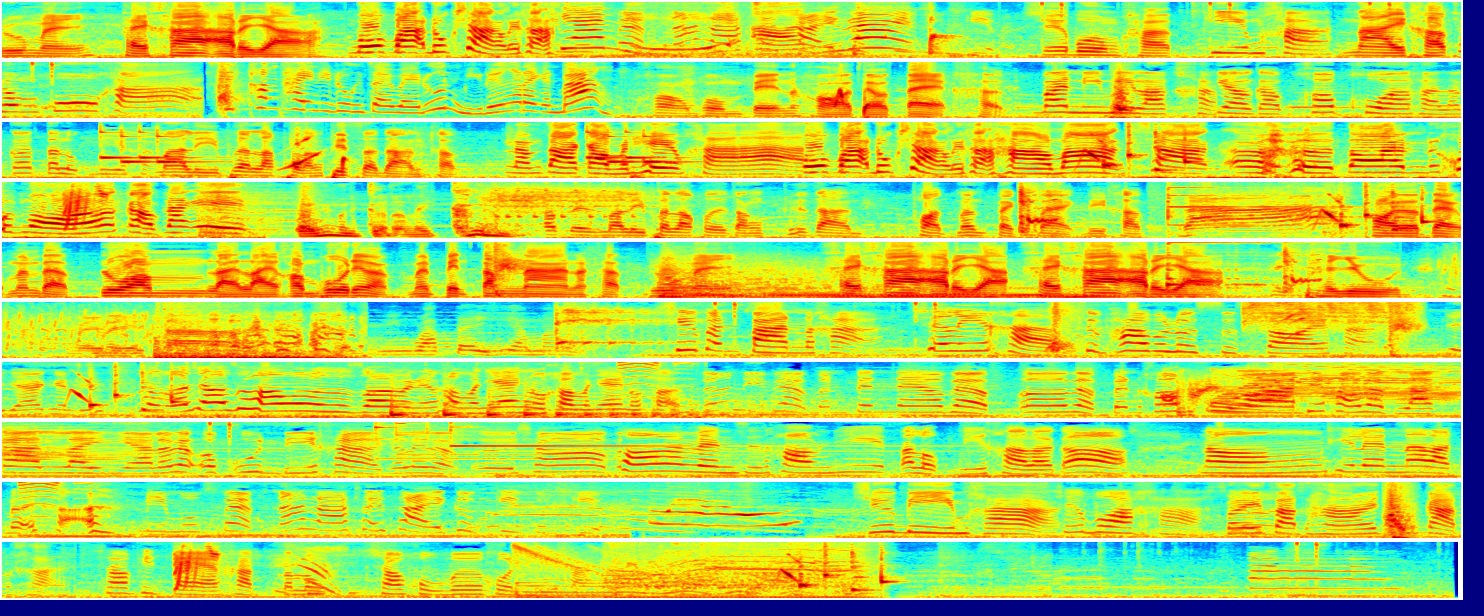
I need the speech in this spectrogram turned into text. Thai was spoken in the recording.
รู้ไหมใครฆ่าอารยา โบะบะทุกฉากเลยค่ะ แบบน่ารักใสๆกุบกิบชื่อบูมครับ ทีมค่ะ นายครับ ชมพู่ค่ะ ซิทคอมไทยในดวงใจวัยรุ่นมีเรื่องอะไรกันบ้าง ของผมเป็นหอแต๋วแตกครับ บ้านนี้มีรักค่ะ เกี่ยวกับครอบครัวค่ะ แล้วก็ตลกดีค่ะ มารีเพื่อนรักพลังพิสดารครับ น้ำตากามเทพค่ะ โบะบะทุกฉากเลยค่ะ ฮามาก ฉาก เอ่อ ตอนคุณหมอกับนางเอก แล้วนี่มันเกิดอะไรขึ้น ก็เป็นมารีเพื่อนรักพลังพิสดารพอร์ตมันแปลกๆดีครับหอ แต๋วแตกมันแบบรวมหลาย ๆคำพูดที่แบบมันเป็นตำนานนะครับ รู้ไหมใครฆ่าอารยา ใครฆ่าอารยาพยูนไม่ได้ฆ่าชื่อปันปันค่ะเชอรี่ค่ะ สุภาพบุรุษสุดซอยค่ะ อย่าแย่งกันดิหนูก็ชอบสุภาพบุรุษสุดซอยเหมือนกันค่ะ มันแย่งหนูค่ะ มันแย่งหนูค่ะ เรื่องนี้แบบมันเป็นแนวแบบเออแบบเป็นครอบครัวที่เขาแบบรักกันอะไรเงี้ย แล้วแบบอบอุ่นดีค่ะ ก็เลยแบบเออชอบ เพราะมันเป็นซิทคอมที่ตลกดีค่ะ แล้วก็ น้องที่เล่นน่ารักด้วยค่ะ มีมุกแบบน่ารักใสๆกุบกิบกุบกิบชื่อบีมค่ะ ชื่อบัวค่ะ บริษัทหาไม่จำกัดค่ะ ชอบพี่แจ๊คค่ะ ตลก ชอบ cover คนนี้ค่ะ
